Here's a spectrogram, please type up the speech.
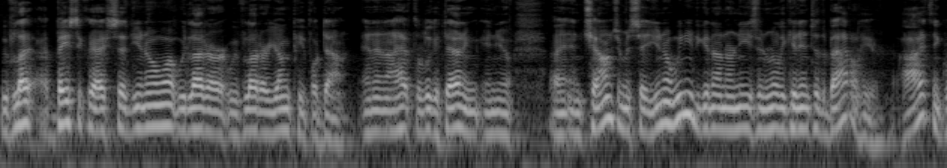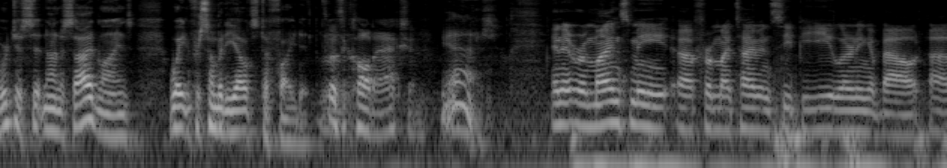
we've let. Basically, I said, you know what? We let our we've let our young people down. And then I have to look at that and, and you know uh, and challenge them and say, you know, we need to get on our knees and really get into the battle here. I think we're just sitting on the sidelines waiting for somebody else to fight it. So it's a call to action. Yes. And it reminds me uh, from my time in CPE learning about uh,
